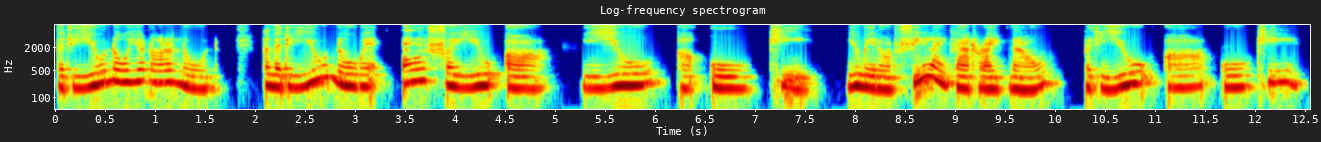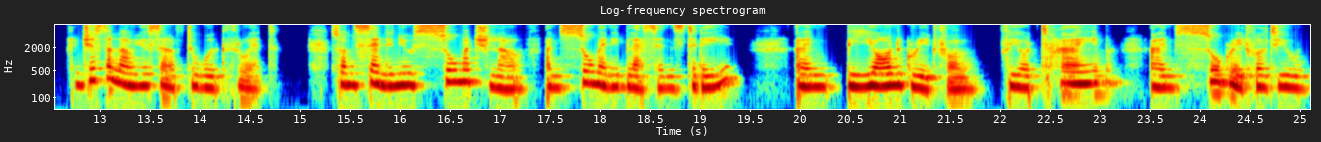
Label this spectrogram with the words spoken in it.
that you know you're not alone and that you know wherever you are, you are okay. You may not feel like that right now, but you are okay. And just allow yourself to work through it. So I'm sending you so much love and so many blessings today. And I'm beyond grateful for your time. And I'm so grateful to you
